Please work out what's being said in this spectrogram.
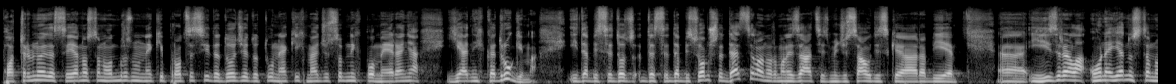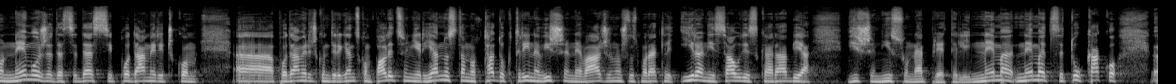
potrebno je da se jednostavno odbrznu neki procesi da dođe do tu nekih međusobnih pomeranja jednih ka drugima. I da bi se, do, da se, da bi se uopšte desila normalizacija između Saudijske Arabije uh, i Izraela, ona jednostavno ne može da se desi pod američkom, uh, pod američkom dirigentskom palicom, jer jednostavno ta doktrina više ne važi, ono što smo rekli, Iran i Saudijska Arabija više nisu neprijatelji. Nema, nema se tu kako, uh,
